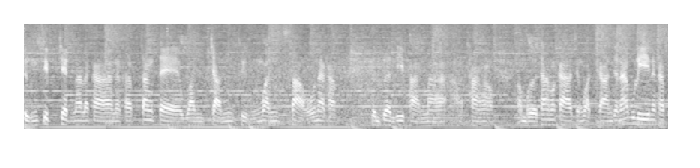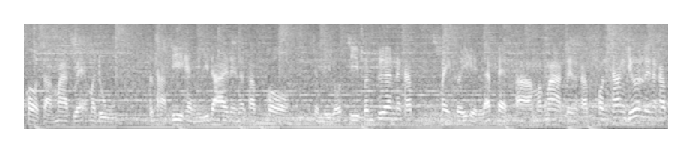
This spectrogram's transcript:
ถึง 17 นาฬิกานะครับ ตั้งแต่วันจันทร์ถึงวันเสาร์นะครับเพื่อนๆที่ผ่านมาทางอำเภอท่ามะกาจังหวัดกาญจนบุรีนะครับ ก็สามารถแวะมาดูสถานที่แห่งนี้ได้เลยนะครับ ก็จะมีรถที่เพื่อนๆนะครับ ไม่เคยเห็นและแปลกตามากๆเลยนะครับค่อนข้างเยอะเลยนะครับ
